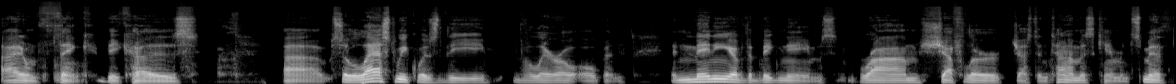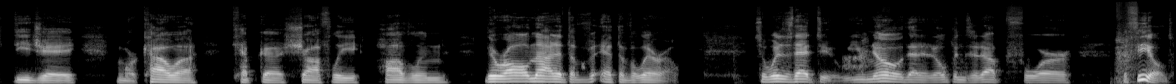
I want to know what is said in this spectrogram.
I don't think because uh, so last week was the Valero Open, and many of the big names: Rahm, Scheffler, Justin Thomas, Cameron Smith, DJ, Morikawa, Koepka, Schauffele, Hovland. They were all not at the at the Valero. So what does that do? You know that it opens it up for the field.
